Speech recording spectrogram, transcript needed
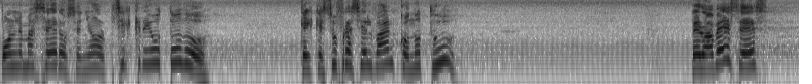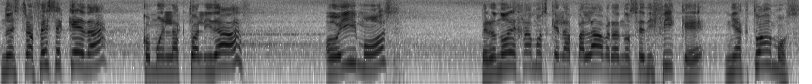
Ponle más cero, Señor. Si Él creó todo. Que el que sufra sea el banco, no tú. Pero a veces nuestra fe se queda como en la actualidad. Oímos, pero no dejamos que la palabra nos edifique ni actuamos.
